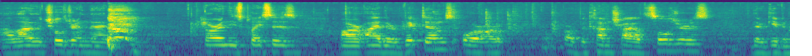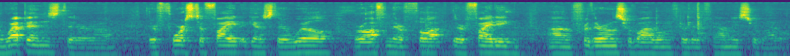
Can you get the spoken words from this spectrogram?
A lot of the children that are in these places are either victims or are or become child soldiers. They're given weapons. They're um, they're forced to fight against their will, or often they're fought. They're fighting um, for their own survival and for their family's survival.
